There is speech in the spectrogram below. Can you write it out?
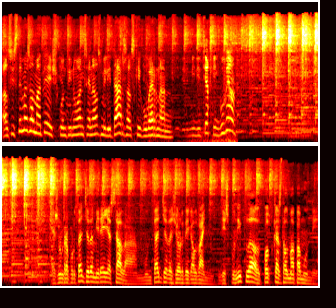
El sistema és el mateix, continuen sent els militars els qui governen. des militaires qui gouvernent. És un reportatge de Mireia Sala, amb muntatge de Jordi Galbany, disponible al podcast del Mapamundi.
